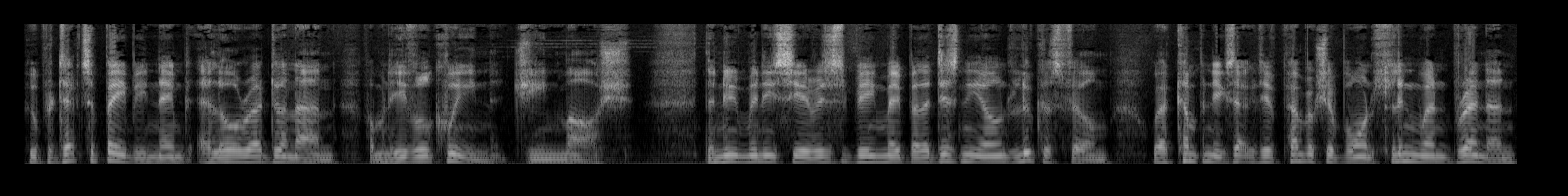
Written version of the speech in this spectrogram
who protects a baby named Elora Danan from an evil queen, Jean Marsh. The new mini-series is being made by the Disney-owned Lucasfilm, where company executive Pembrokeshire-born Lynwen Brennan,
